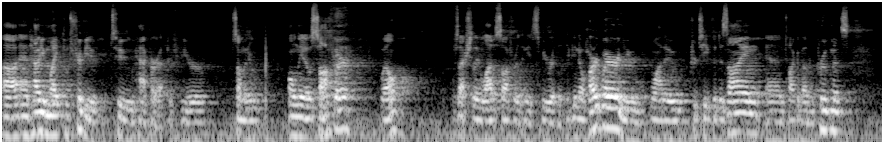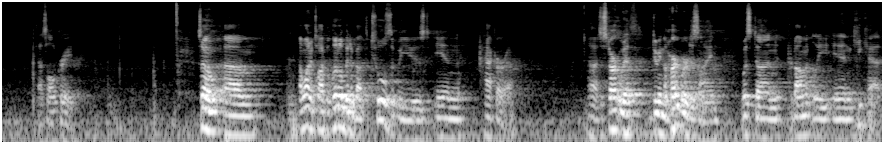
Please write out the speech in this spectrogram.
uh, and how you might contribute to HackRF. If you're someone who only knows software, well, there's actually a lot of software that needs to be written. If you know hardware and you want to critique the design and talk about improvements, that's all great. So um, I want to talk a little bit about the tools that we used in HackRF. Uh, to start with, doing the hardware design was done predominantly in KiCad,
